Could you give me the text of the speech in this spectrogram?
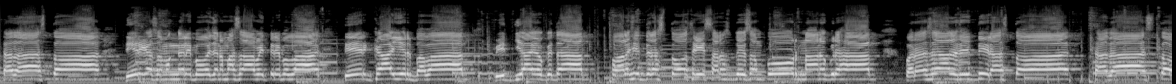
తదాస్తో దీర్ఘ సుమంగళి భోజనమ సావిత్రి భవ దీర్ఘాయుర్భవ విద్యాయోగ్యత ఫలసిద్ధిరస్తో శ్రీ సరస్వతి సంపూర్ణానుగ్రహ ప్రసాద సిద్ధిరస్తో తదాస్తో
